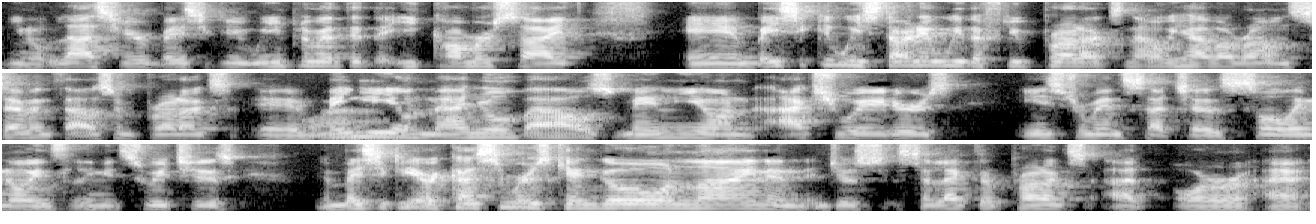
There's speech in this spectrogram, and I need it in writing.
you know, last year basically we implemented the e-commerce site, and basically we started with a few products. Now we have around seven thousand products, uh, wow. mainly on manual valves, mainly on actuators, instruments such as solenoids, limit switches. And basically, our customers can go online and just select their products at, or uh,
